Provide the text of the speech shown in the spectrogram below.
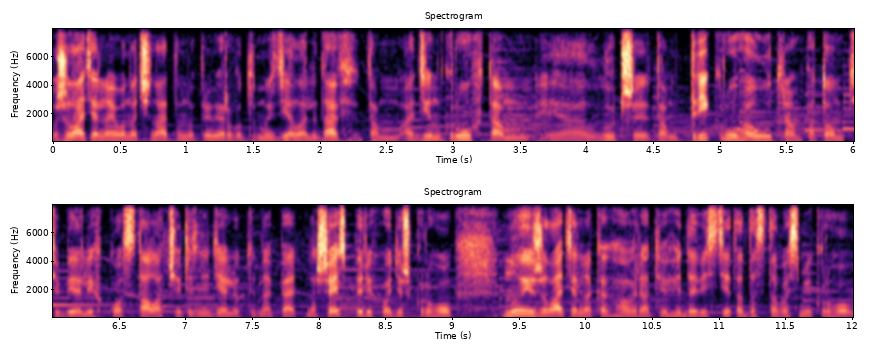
желательно его начинать там например вот мы сделали да там один круг там э, лучше там три круга утром потом тебе легко стало через неделю ты на 5 на 6 переходишь кругов ну и желательно как говорят йоги довести это до 108 кругов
